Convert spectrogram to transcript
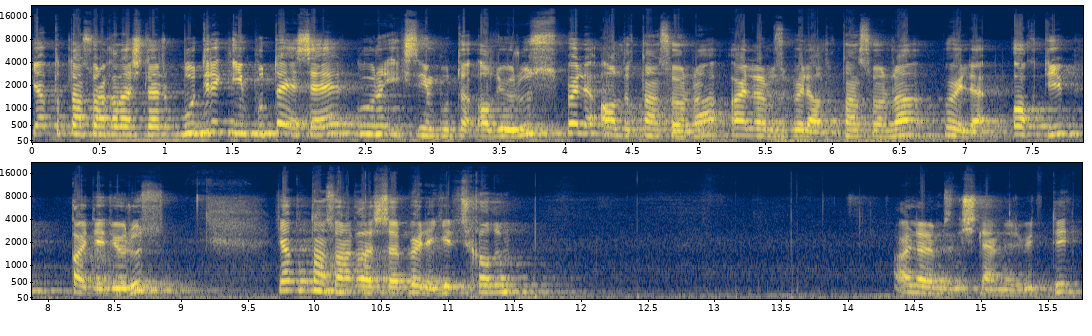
Yaptıktan sonra arkadaşlar bu direkt input'ta ise bunu x input'a alıyoruz. Böyle aldıktan sonra ayarlarımızı böyle aldıktan sonra böyle ok deyip kaydediyoruz. Yaptıktan sonra arkadaşlar böyle geri çıkalım. Ayarlarımızın işlemleri bitti.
